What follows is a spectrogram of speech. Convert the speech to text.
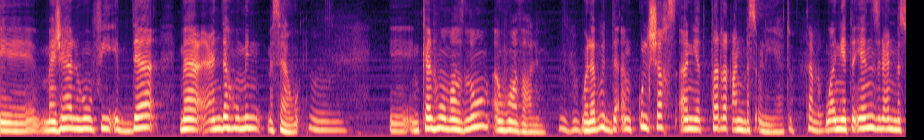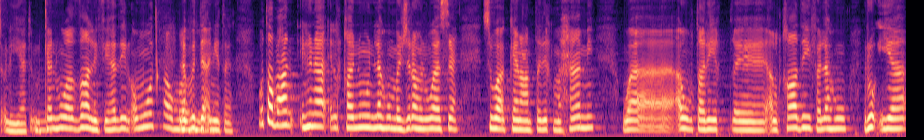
آه، مجاله في إبداء ما عنده من مساوئ. إيه، إن كان هو مظلوم أو هو ظالم. ولا بد أن كل شخص أن يتطرق عند مسؤولياته. تمام. وأن ينزل عند مسؤولياته. إن كان هو ظالم في هذه الأمور لابد أن يتطرق وطبعا هنا القانون له مجراه الواسع سواء كان عن طريق محامي أو طريق آه، القاضي فله رؤية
